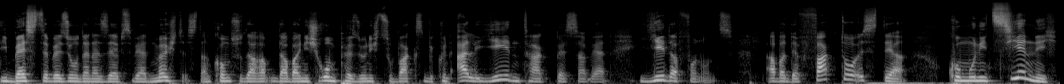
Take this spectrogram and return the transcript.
die beste Version deiner selbst werden möchtest, dann kommst du dabei nicht rum, persönlich zu wachsen. Wir können alle jeden Tag besser werden, jeder von uns. Aber der Faktor ist der, kommuniziere nicht,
